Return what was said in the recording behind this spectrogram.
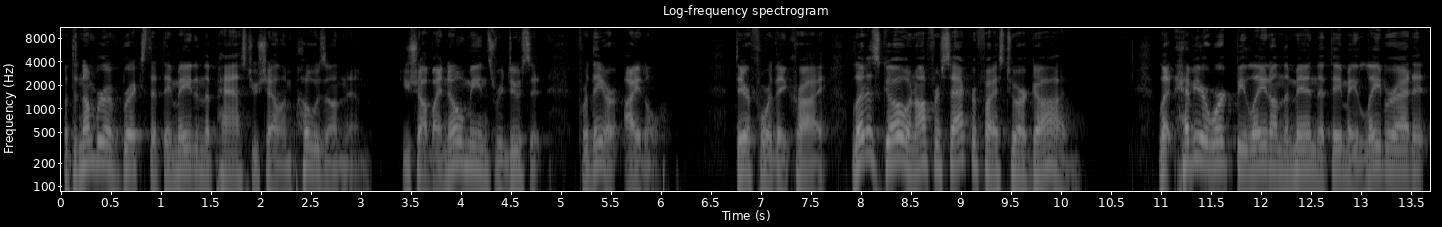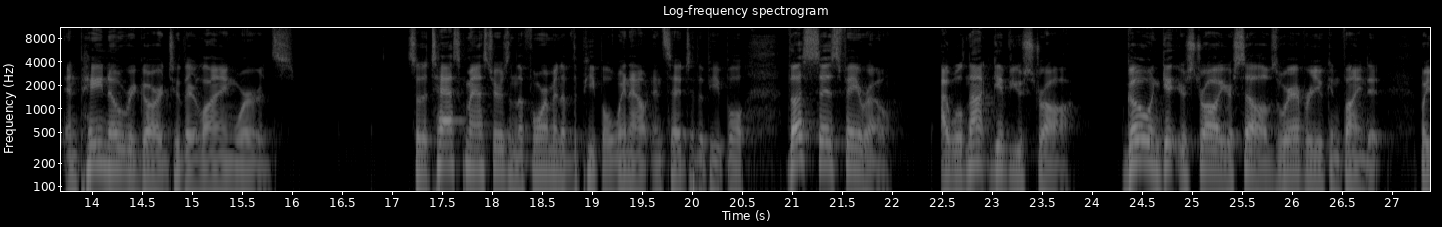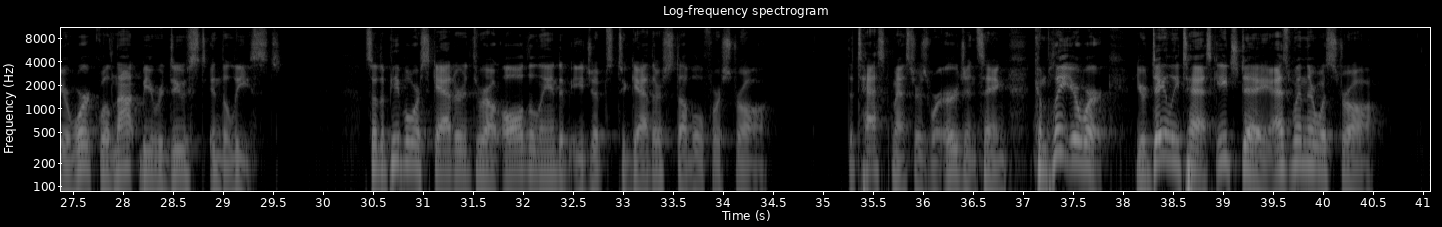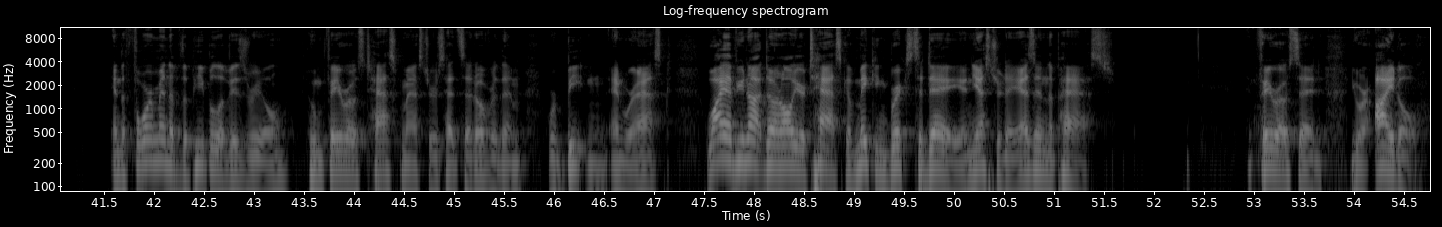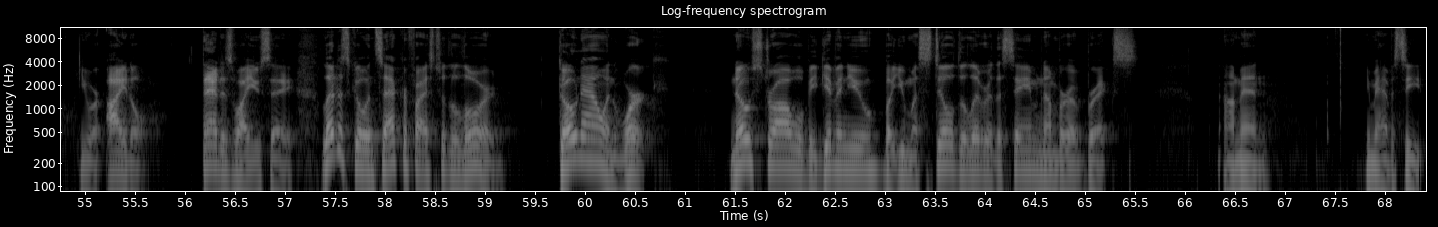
But the number of bricks that they made in the past you shall impose on them. You shall by no means reduce it, for they are idle. Therefore they cry, Let us go and offer sacrifice to our God. Let heavier work be laid on the men that they may labor at it and pay no regard to their lying words. So the taskmasters and the foremen of the people went out and said to the people, Thus says Pharaoh, I will not give you straw. Go and get your straw yourselves wherever you can find it, but your work will not be reduced in the least. So the people were scattered throughout all the land of Egypt to gather stubble for straw. The taskmasters were urgent, saying, Complete your work, your daily task each day, as when there was straw. And the foremen of the people of Israel, whom Pharaoh's taskmasters had set over them, were beaten and were asked, Why have you not done all your task of making bricks today and yesterday, as in the past? And Pharaoh said, You are idle, you are idle. That is why you say, Let us go and sacrifice to the Lord. Go now and work. No straw will be given you, but you must still deliver the same number of bricks. Amen. You may have a seat.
